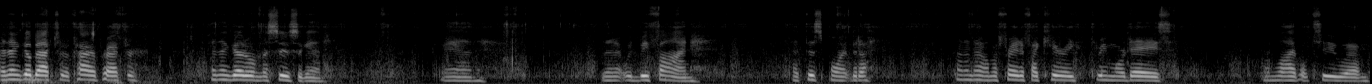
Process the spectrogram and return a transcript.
and then go back to a chiropractor, and then go to a masseuse again. And then it would be fine at this point, but I, I don't know, I'm afraid if I carry three more days, I'm liable to, um,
